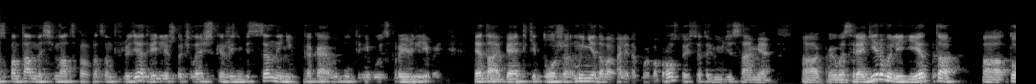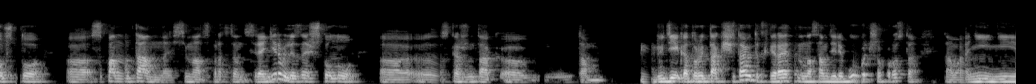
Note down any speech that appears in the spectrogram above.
спонтанно 17% людей ответили, что человеческая жизнь бесценна и никакая выплата не будет справедливой. Это, опять-таки, тоже... Мы не давали такой вопрос, то есть это люди сами а, как бы среагировали, и это а, то, что а, спонтанно 17% среагировали, значит, что, ну, а, скажем так, а, там людей, которые так считают, их, вероятно, на самом деле больше, просто там, они не,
